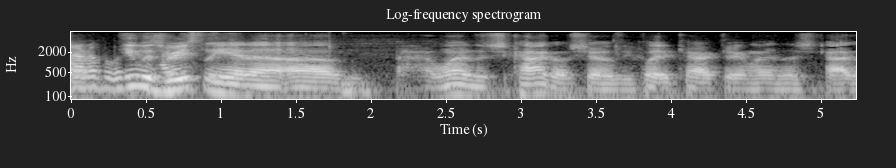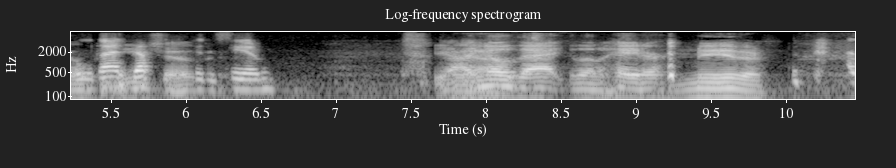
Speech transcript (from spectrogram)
don't know if it was. He was recently in a um, one of the Chicago shows. He played a character in one of the Chicago Well, that definitely shows. didn't see him. Yeah, I know that, you little hater. Me either. I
